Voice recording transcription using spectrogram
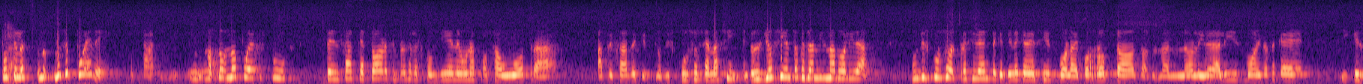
Porque no, se puede. O sea, no, no, no puedes tú pensar que a todas las empresas les conviene una cosa u otra, a pesar de que los discursos sean así. Entonces yo siento que es la misma dualidad un discurso del presidente que tiene que decir bola de corruptos, neoliberalismo y no sé qué, y que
